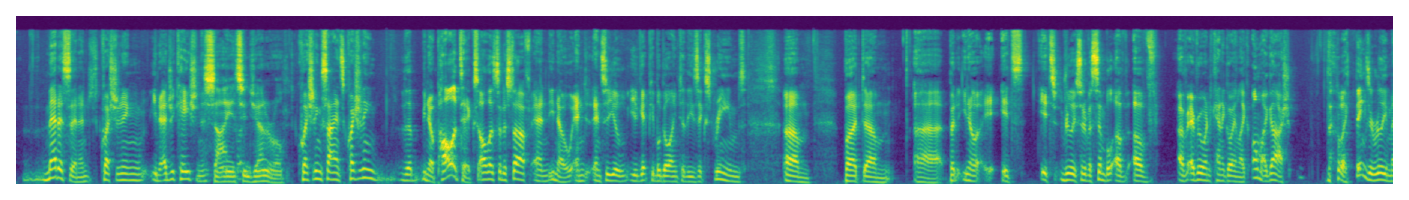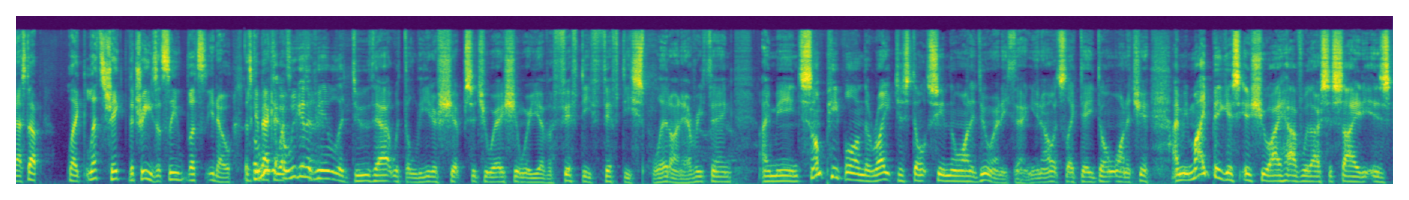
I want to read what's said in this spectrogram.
medicine and questioning you know education Science in general. questioning science, questioning the you know politics, all that sort of stuff, and you know, and and so you you get people going to these extremes, um, but um, uh, but you know, it, it's it's really sort of a symbol of of of everyone kind of going like, oh my gosh, like things are really messed up. Like let's shake the trees. Let's see. Let's you know. Let's Are get we, back to are we going to be able to do that with the leadership situation where you have a 50 50 split on everything? I mean, some people on the right just don't seem to want to do anything. You know, it's like they don't want to change. I mean, my biggest issue I have with our society is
